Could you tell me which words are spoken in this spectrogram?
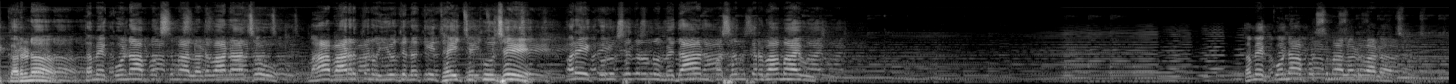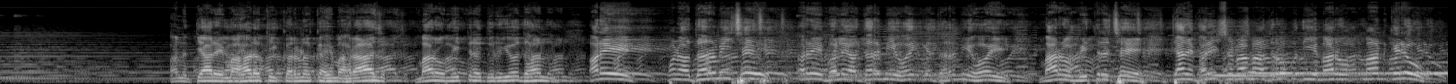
કર્ણ તમે કોના પક્ષમાં લડવાના છો? મહાભારતનું યુદ્ધ નક્કી થઈ ચૂક્યું છે. અરે કુરુક્ષેત્રનું મેદાન પસંદ કરવામાં આવ્યું તમે કોના પક્ષમાં લડવાના છો? અને ત્યારે મહારથી કર્ણ કહે મહારાજ મારો મિત્ર દુર્યોધન. અરે પણ અધર્મી છે. અરે ભલે અધર્મી હોય કે ધર્મી હોય મારો મિત્ર છે. ત્યારે પરિસભામાં દ્રૌપદીએ મારું અપમાન કર્યું.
